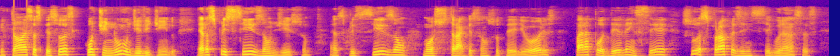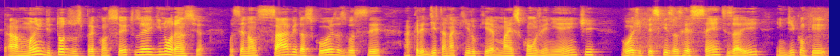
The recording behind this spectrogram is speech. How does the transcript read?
Então essas pessoas continuam dividindo. Elas precisam disso. Elas precisam mostrar que são superiores para poder vencer suas próprias inseguranças. A mãe de todos os preconceitos é a ignorância. Você não sabe das coisas, você acredita naquilo que é mais conveniente. Hoje, pesquisas recentes aí indicam que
